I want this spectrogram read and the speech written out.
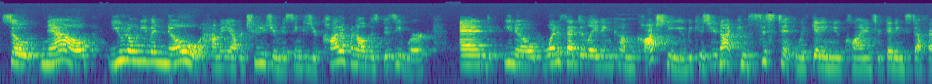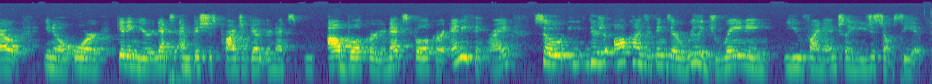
So now you don't even know how many opportunities you're missing because you're caught up in all this busy work. And you know what is that delayed income costing you because you're not consistent with getting new clients or getting stuff out, you know, or getting your next ambitious project out, your next a book or your next book or anything, right? So there's all kinds of things that are really draining you financially, and you just don't see it.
